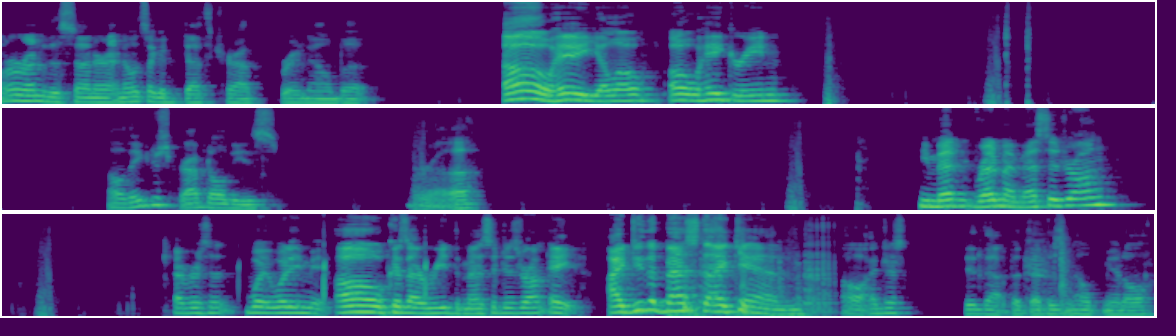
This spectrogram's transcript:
I want to run to the center. I know it's like a death trap right now, but... Oh, hey, yellow. Oh, hey, green. Oh, they just grabbed all these. Bruh. You med read my message wrong? Ever since... Wait, what do you mean? Oh, because I read the messages wrong? Hey, I do the best I can. Oh, I just did that, but that doesn't help me at all.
